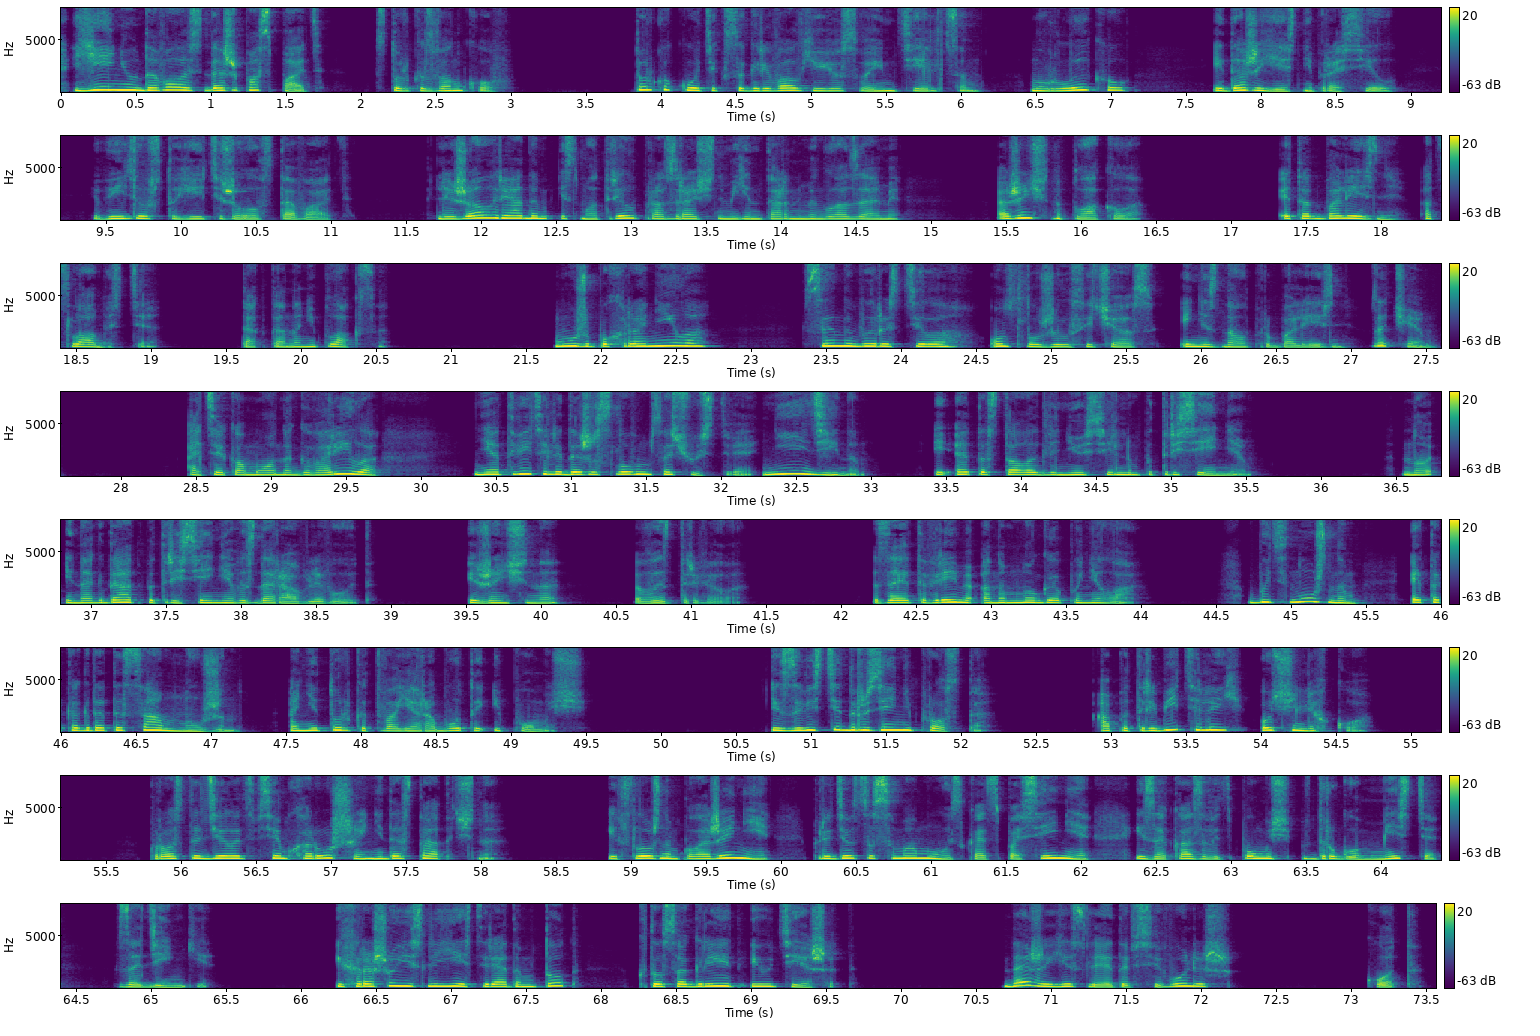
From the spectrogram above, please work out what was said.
Ей не удавалось даже поспать, столько звонков. Только котик согревал ее своим тельцем, мурлыкал и даже есть не просил. Видел, что ей тяжело вставать. Лежал рядом и смотрел прозрачными янтарными глазами, а женщина плакала. Это от болезни, от слабости. Так-то она не плакса. Мужа похоронила, Сына вырастила, он служил сейчас и не знал про болезнь. Зачем? А те, кому она говорила, не ответили даже словом сочувствия, ни единым. И это стало для нее сильным потрясением. Но иногда от потрясения выздоравливают. И женщина выздоровела. За это время она многое поняла. Быть нужным — это когда ты сам нужен, а не только твоя работа и помощь. И завести друзей непросто — а потребителей очень легко. Просто делать всем хорошее недостаточно. И в сложном положении придется самому искать спасение и заказывать помощь в другом месте за деньги. И хорошо, если есть рядом тот, кто согреет и утешит. Даже если это всего лишь кот.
